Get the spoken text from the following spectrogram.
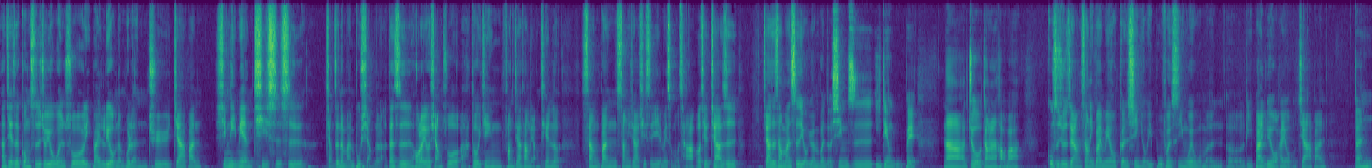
那接着公司就又问说礼拜六能不能去加班，心里面其实是。讲真的蛮不想的啦，但是后来又想说啊，都已经放假放两天了，上班上一下其实也没什么差，而且假日假日上班是有原本的薪资一点五倍，那就当然好吧。故事就是这样，上礼拜没有更新，有一部分是因为我们呃礼拜六还有加班，但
